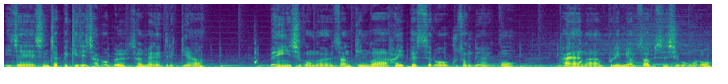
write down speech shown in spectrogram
이제 신차 패키지 작업을 설명해 드릴게요. 메인 시공은 썬팅과 하이패스로 구성되어 있고 다양한 프리미엄 서비스 시공으로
